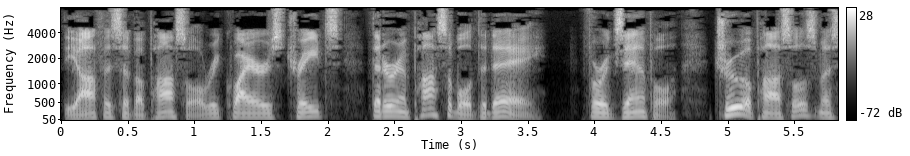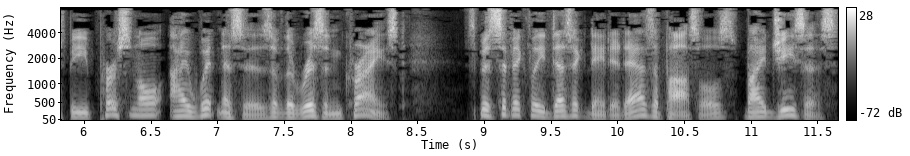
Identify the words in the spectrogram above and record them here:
the office of apostle requires traits that are impossible today. For example, true apostles must be personal eyewitnesses of the risen Christ, specifically designated as apostles by Jesus,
